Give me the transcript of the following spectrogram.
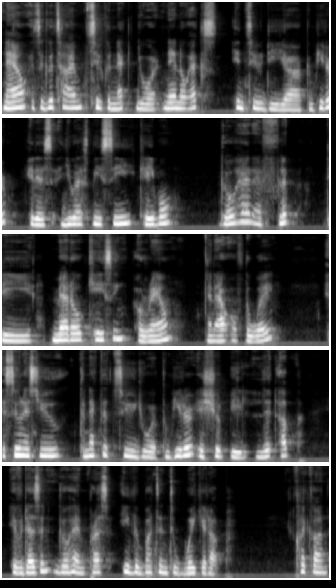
Now it's a good time to connect your Nano X into the uh, computer. It is USB-C cable. Go ahead and flip the metal casing around and out of the way. As soon as you connect it to your computer, it should be lit up. If it doesn't, go ahead and press either button to wake it up. Click on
